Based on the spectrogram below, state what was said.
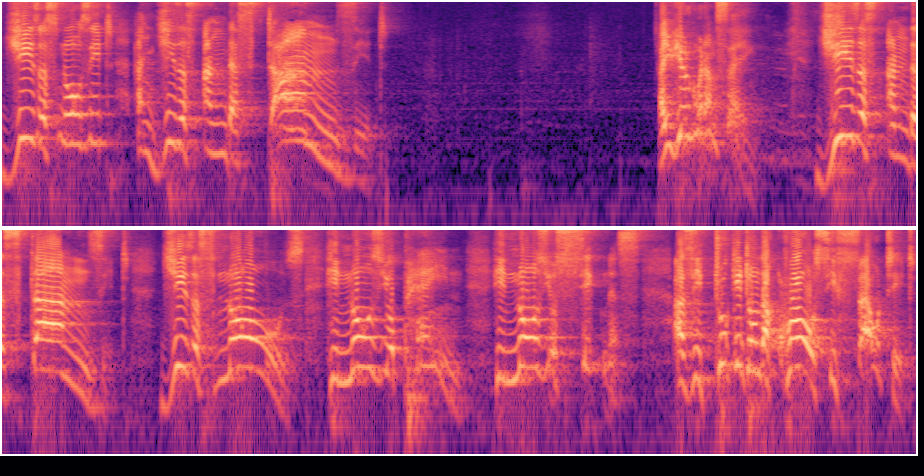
Jesus knows it and Jesus understands it. Are you hearing what I'm saying? Jesus understands it. Jesus knows. He knows your pain. He knows your sickness. As he took it on the cross, he felt it.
